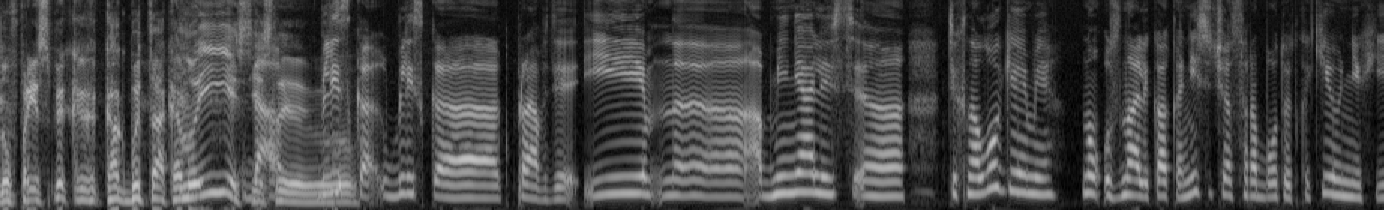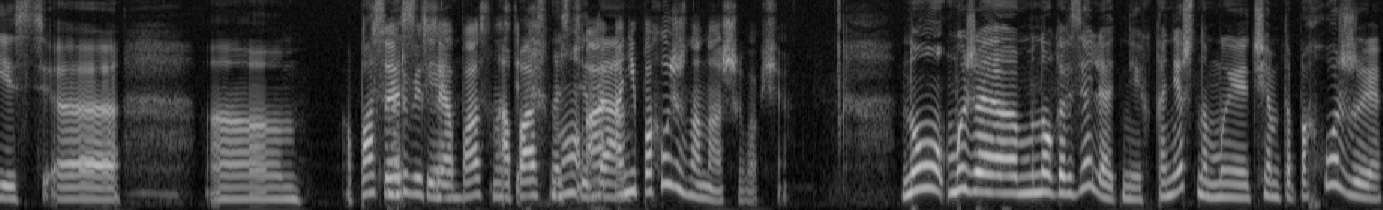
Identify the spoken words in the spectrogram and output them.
Ну, в принципе, как, бы так оно и есть, да, если... Близко, близко к правде. И э, обменялись э, технологиями, ну, узнали, как они сейчас работают, какие у них есть э, э, опасности. Сервисы, опасности. опасности ну, да. а они похожи на наши вообще? Ну, мы же много взяли от них. Конечно, мы чем-то похожи,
